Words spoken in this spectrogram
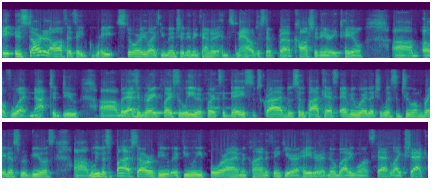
it, it, started off as a great story, like you mentioned, and it kind of it's now just a, a cautionary tale um, of what not to do. Uh, but that's a great place to leave it for today. Subscribe to the podcast everywhere that you listen to them. Rate us, review us, um, leave us a five star review. If you leave four, I am inclined to think you're a hater, and nobody wants that. Like Shaq,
